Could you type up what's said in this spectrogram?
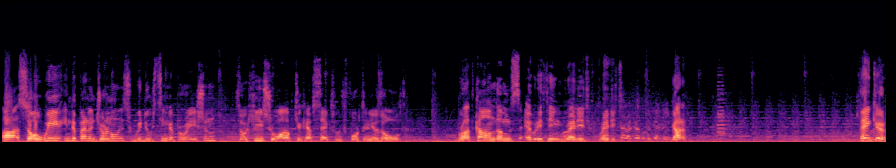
Uh, so we independent journalists, we do sting operation. So he show up to have sex with 14 years old. Brought condoms, everything ready, ready. Got it. Thank you.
